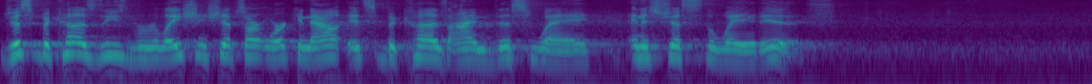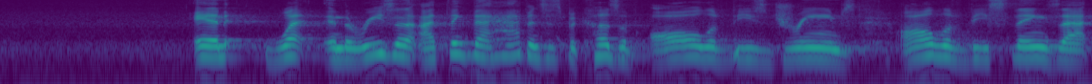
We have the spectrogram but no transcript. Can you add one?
Just because these relationships aren't working out, it's because I'm this way, and it's just the way it is. And what and the reason I think that happens is because of all of these dreams, all of these things that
